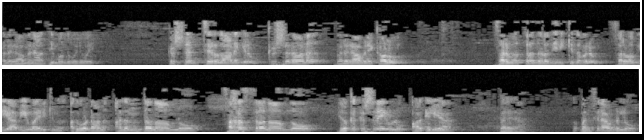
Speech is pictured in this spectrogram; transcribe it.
ബലരാമൻ ആദ്യം വന്നുപോലുമായി കൃഷ്ണൻ ചെറുതാണെങ്കിലും കൃഷ്ണനാണ് ബലരാമനേക്കാളും സർവത്ര നിറഞ്ഞിരിക്കുന്നവനും സർവവ്യാപിയുമായിരിക്കുന്നത്. അതുകൊണ്ടാണ് അനന്തനാംനോ സഹസ്രനാംനോ ഇതൊക്കെ കൃഷ്ണനേ ഉള്ളൂ. ആർക്കില്ല ബലരാം മനസ്സിലാവുണ്ടല്ലോ?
